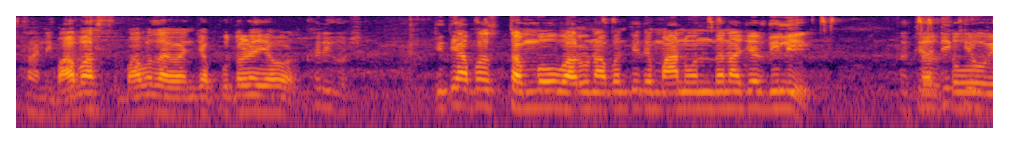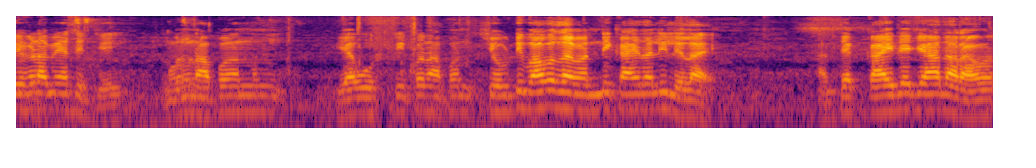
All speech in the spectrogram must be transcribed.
स्थानिक बाबा बाबासाहेबांच्या पुतळ्याजवळ खरी गोष्ट. तिथे आपण स्तंभ उभारून आपण तिथे मानवंदना जर दिली तर ते तो वेगळा मेसेज येईल म्हणून आपण या गोष्टी पण आपण शेवटी बाबासाहेबांनी कायदा लिहिलेला आहे. आणि त्या कायद्याच्या आधारावर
